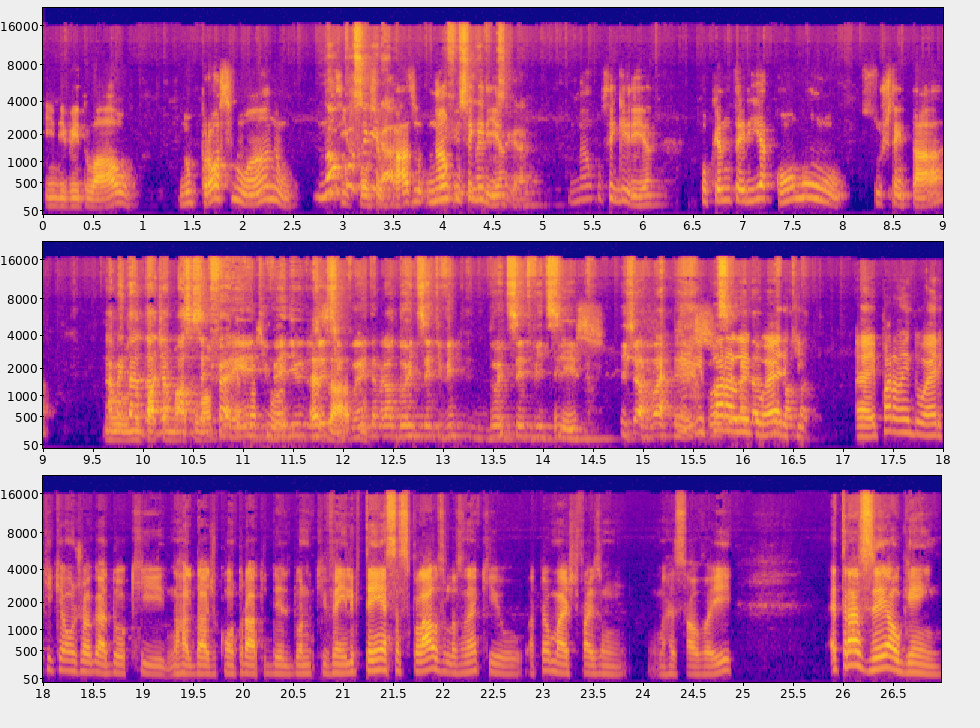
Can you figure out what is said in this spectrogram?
individual, no próximo ano, não se fosse o caso, não conseguiria. conseguiria. Não conseguiria porque não teria como sustentar. A no, mentalidade no já passa a ser diferente. Em vez de 250, Exato. é melhor 2 de 120, 2 de 125. Isso. E já vai. E para além do Eric. É, e para além do Eric, que é um jogador que, na realidade, o contrato dele do ano que vem, ele tem essas cláusulas, né? Que o, até o Maestro faz um, uma ressalva aí. É trazer alguém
